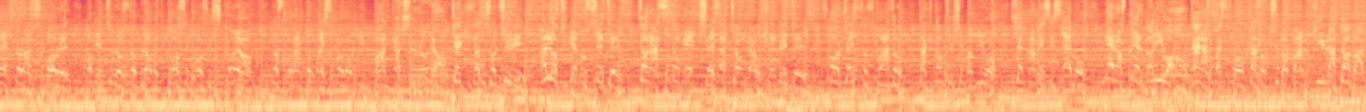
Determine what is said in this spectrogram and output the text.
Elektorat spory Obiecując dobrobyt głosy pozyskują. Gospodarką państwową i bankach szyrują. Dzięki temu rządzili, a lud nie był syty. Coraz to większe zaciągał kredyty Społeczeństwo z władzą tak dobrze się bawiło Że prawie systemu nie rozpierdoliło. Teraz państwo okazą trzeba banki ratować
